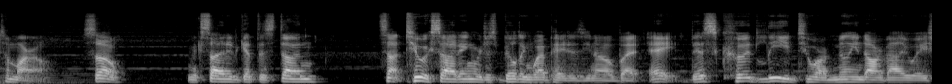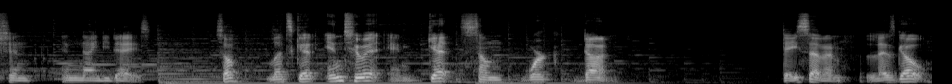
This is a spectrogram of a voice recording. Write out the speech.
tomorrow. So I'm excited to get this done. It's not too exciting, we're just building web pages, you know, but hey, this could lead to our million dollar valuation in 90 days. So let's get into it and get some work done. Day seven, let's go.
